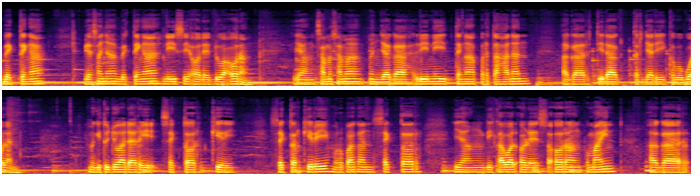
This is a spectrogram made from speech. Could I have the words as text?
back tengah biasanya back tengah diisi oleh dua orang yang sama-sama menjaga lini tengah pertahanan agar tidak terjadi kebobolan. Begitu juga dari sektor kiri. Sektor kiri merupakan sektor yang dikawal oleh seorang pemain agar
